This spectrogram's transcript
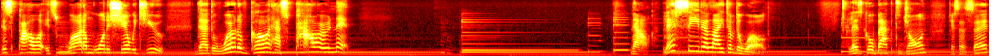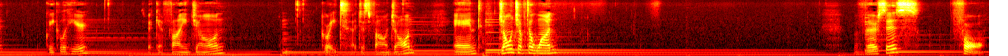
This power is what I'm going to share with you that the Word of God has power in it. Now, let's see the light of the world. Let's go back to John, just as I said, quickly here. If I can find John. Great, I just found John. And John chapter 1, verses 4.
